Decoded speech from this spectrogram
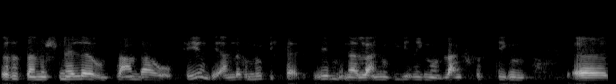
das ist dann eine schnelle und planbare OP und die andere Möglichkeit ist eben in einer langwierigen und langfristigen äh,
